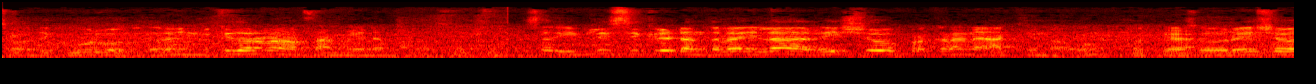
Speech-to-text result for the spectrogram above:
ಸೊ ಅದಕ್ಕೆ ಊರಿಗೆ ಹೋಗಿದ್ದಾರೆ. ಇನ್ನು ಮಿಕ್ಕಿದವ್ರು ನಾವು ಫ್ಯಾಮಿಲಿನೇ ಮಾಡೋದು ಸರ್ ಇಡ್ಲಿ ಸೀಕ್ರೆಟ್ ಅಂತಲ್ಲ ಎಲ್ಲ ರೇಷಿಯೋ ಪ್ರಕಾರನೇ ಹಾಕ್ತೀವಿ ನಾವು. ಓಕೆ ಸೊ ರೇಷಿಯೋ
